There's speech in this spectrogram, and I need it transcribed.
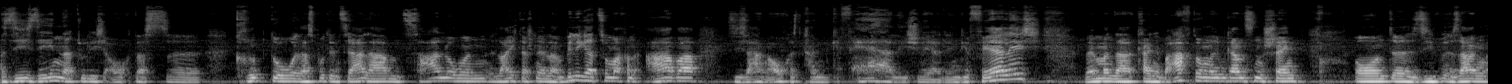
Sie sehen natürlich auch, dass äh, Krypto das Potenzial haben, Zahlungen leichter, schneller und billiger zu machen, aber Sie sagen auch, es kann gefährlich werden. Gefährlich, wenn man da keine Beachtung dem Ganzen schenkt. Und äh, sie sagen,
